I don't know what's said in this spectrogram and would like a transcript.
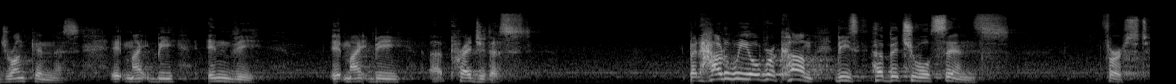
drunkenness. It might be envy. It might be uh, prejudice. But how do we overcome these habitual sins? First,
